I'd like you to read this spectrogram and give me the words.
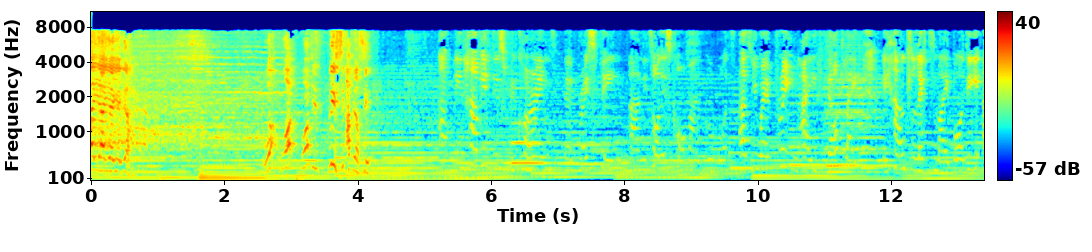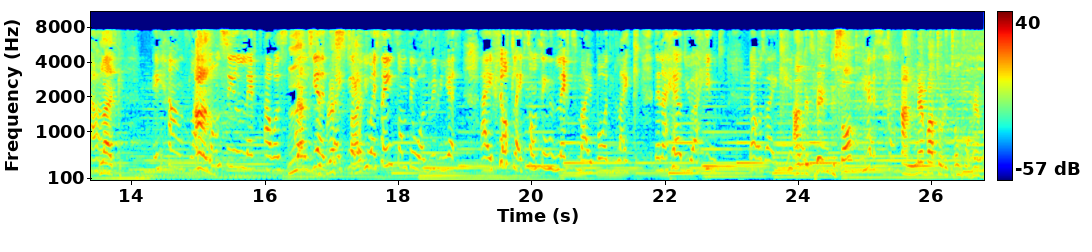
Ah, yeah, yeah, yeah, yeah. What, what, what is, please have your seat. I've been having this recurrent uh, breast pain, and it's always come and go. But as you were praying, I felt like a hand left my body, and Like a hand, like Hand. something left. I was Left uh, the yes, breast like side? you were saying something was leaving. Yes, I felt like something left my body. Like then I heard you are healed. That was like and the pain dissolved yes. and never to return forever.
